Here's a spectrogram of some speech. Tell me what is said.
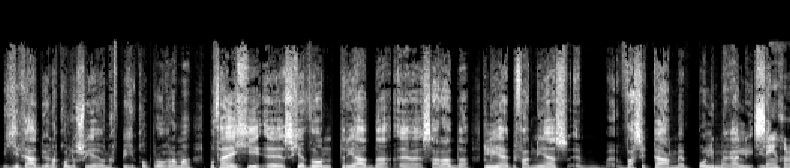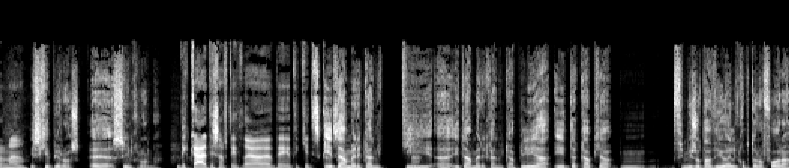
γιγάντιο, ένα κολοσιαίο ναυπηγικό πρόγραμμα που θα έχει ε, σχεδόν 30-40 ε, πλοία επιφανείας ε, βασικά με πολύ μεγάλη σύγχρονα. ισχύ πυρός. σύγχρονα. Δικά της αυτή, τα δική της Είτε αμερικανική, είτε αμερικανικά πλοία, είτε κάποια, θυμίζω τα δύο ελικοπτεροφόρα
